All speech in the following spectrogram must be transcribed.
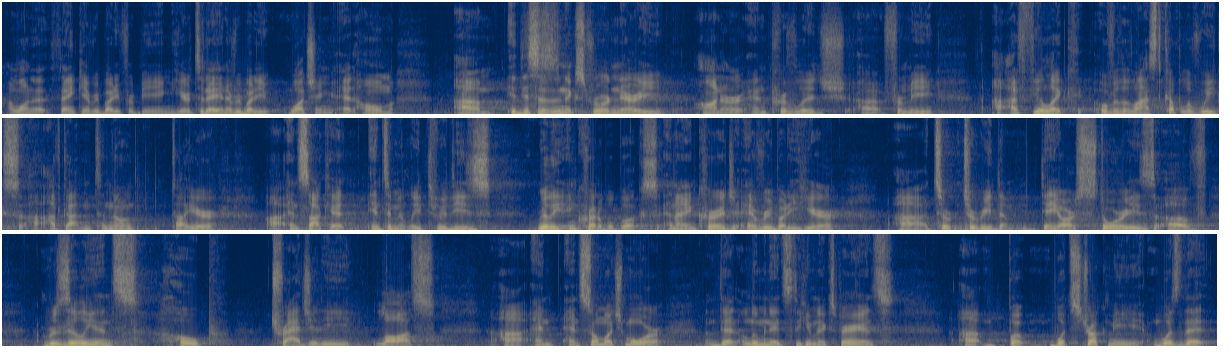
I want to thank everybody for being here today and everybody watching at home. Um, it, this is an extraordinary honor and privilege uh, for me. I feel like over the last couple of weeks, I've gotten to know Tahir uh, and Saket intimately through these really incredible books. And I encourage everybody here uh, to, to read them. They are stories of resilience, hope, tragedy, loss, uh, and, and so much more that illuminates the human experience. Uh, but what struck me was that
